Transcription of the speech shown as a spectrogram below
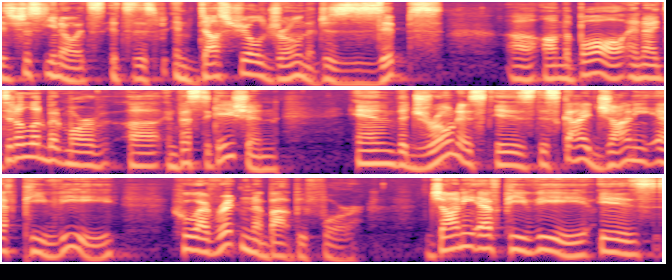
is just you know it's it's this industrial drone that just zips uh, on the ball. And I did a little bit more uh, investigation, and the dronist is this guy Johnny FPV, who I've written about before. Johnny FPV is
